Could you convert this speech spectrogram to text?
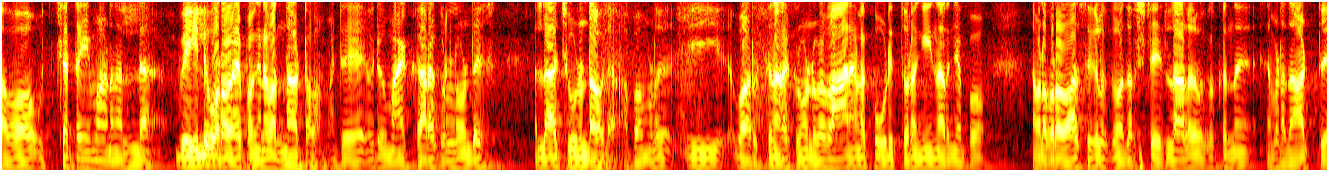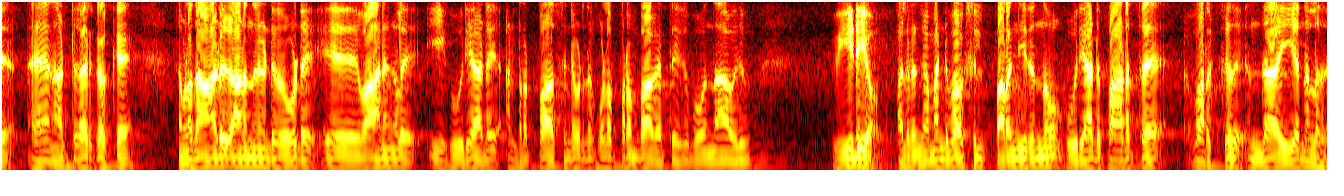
അപ്പോൾ ഉച്ച ടൈമാണ്. നല്ല വെയിൽ കുറവായപ്പോൾ അങ്ങനെ വന്നാട്ടോ. മറ്റേ ഒരു മഴക്കാറൊക്കെ ഉള്ളതുകൊണ്ട് എല്ലാ ചൂടുണ്ടാവില്ല അപ്പോൾ നമ്മൾ ഈ വർക്ക് നടക്കുന്നതുകൊണ്ട് വാഹനങ്ങളൊക്കെ കൂടിത്തുടങ്ങി എന്നറിഞ്ഞപ്പോൾ നമ്മുടെ പ്രവാസികൾക്കും അതർ സ്റ്റേറ്റിലുള്ള ആളുകൾക്കൊക്കെ ഒന്ന് നമ്മുടെ നാട്ടിൽ നാട്ടുകാർക്കൊക്കെ നമ്മുടെ നാട് കാണുന്നതിന് വേണ്ടി റോഡ് വാഹനങ്ങൾ ഈ കൂരിയാട് അണ്ടർപാസിന്റെ അവിടുന്ന് കുളപ്പുറം ഭാഗത്തേക്ക് പോകുന്ന ആ ഒരു വീഡിയോ പലരും കമന്റ് ബോക്സിൽ പറഞ്ഞിരുന്നു. കൂരിയാട് പാടത്തെ വർക്ക് എന്തായി എന്നുള്ളത്.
